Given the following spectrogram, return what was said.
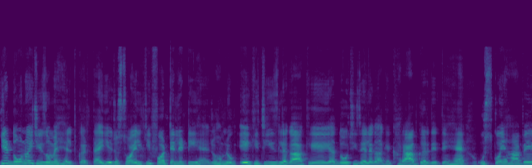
ये दोनों ही चीज़ों में हेल्प करता है। ये जो सॉइल की फर्टिलिटी है, जो हम लोग एक ही चीज़ लगा के या दो चीज़ें लगा के ख़राब कर देते हैं, उसको यहाँ पे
